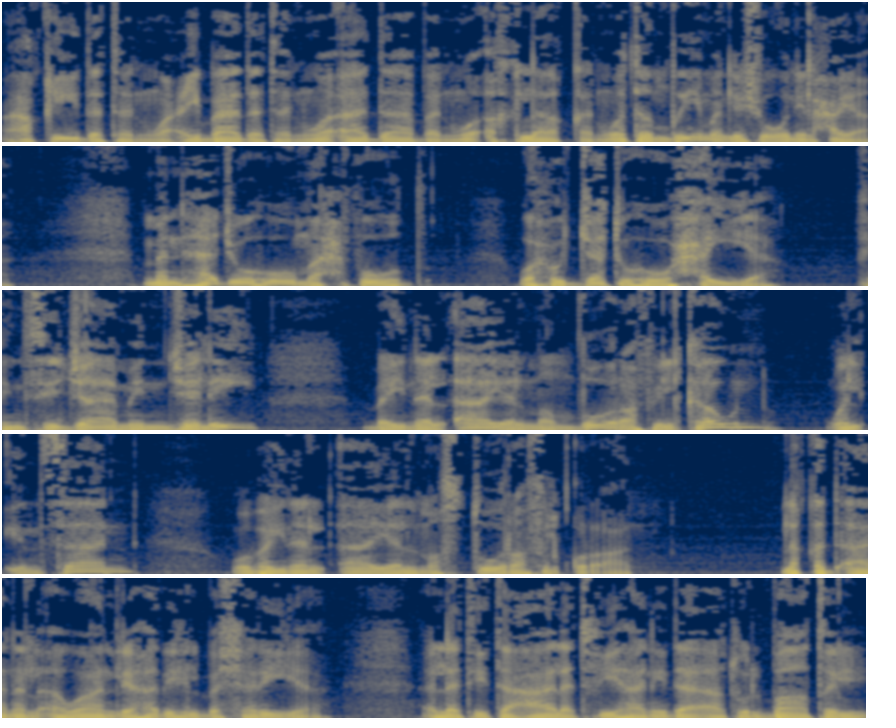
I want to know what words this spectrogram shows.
عقيدة وعبادة وآدابا وأخلاقا وتنظيما لشؤون الحياة. منهجه محفوظ وحجته حية في انسجام جلي بين الآية المنظورة في الكون والإنسان وبين الآية المسطورة في القرآن. لقد آن الأوان لهذه البشرية التي تعالت فيها نداءات الباطل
